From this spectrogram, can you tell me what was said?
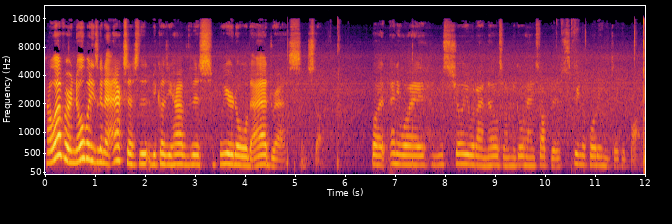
However, nobody's going to access it because you have this weird old address and stuff. But anyway, I'm just show you what I know, so I'm going to go ahead and stop the screen recording and say goodbye.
